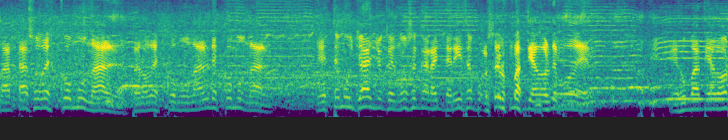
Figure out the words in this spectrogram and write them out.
Batazo descomunal, pero descomunal, descomunal. Este muchacho que no se caracteriza por ser un bateador de poder, es un bateador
